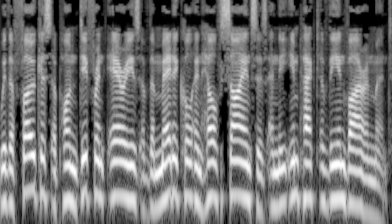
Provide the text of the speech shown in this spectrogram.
with a focus upon different areas of the medical and health sciences and the impact of the environment.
